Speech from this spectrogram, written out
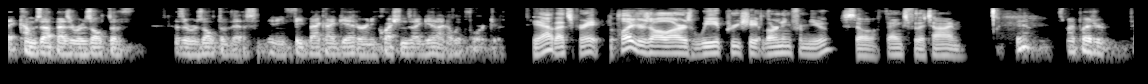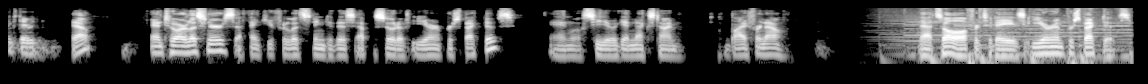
that comes up as a result of as a result of this. Any feedback I get or any questions I get, I look forward to it. Yeah, that's great. The pleasure's all ours. We appreciate learning from you. So thanks for the time. Yeah, it's my pleasure. Thanks, David. Yeah. And to our listeners, uh, thank you for listening to this episode of ER and Perspectives. And we'll see you again next time. Bye for now. That's all for today's ERM Perspectives.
